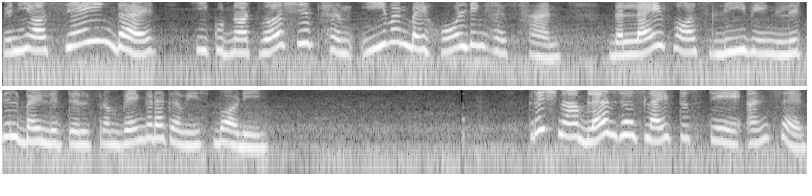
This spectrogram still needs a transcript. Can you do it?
When he was saying that he could not worship him even by holding his hand, the life was leaving little by little from Venkatakavi's body. Krishna blessed his life to stay and said,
